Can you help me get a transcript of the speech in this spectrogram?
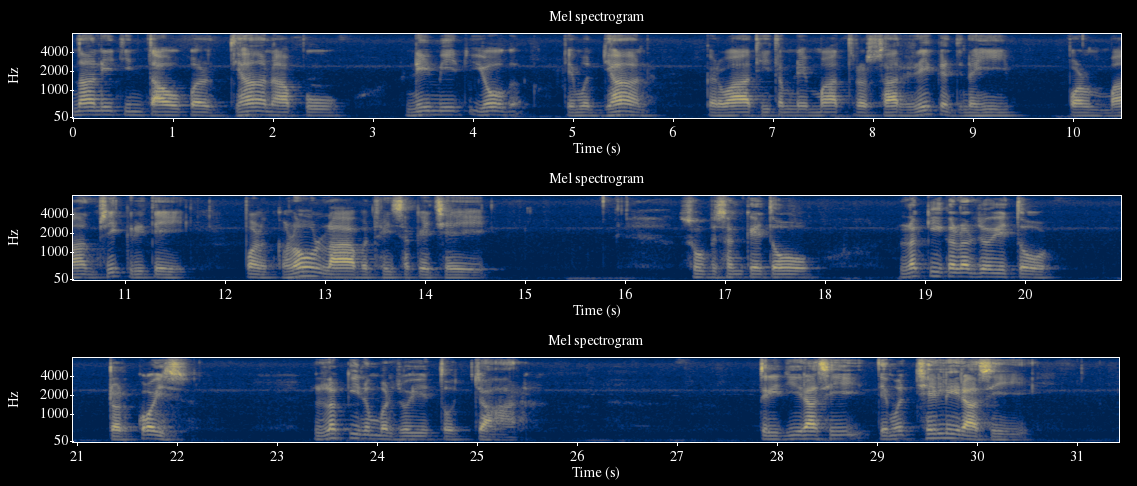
નાની ચિંતાઓ પર ધ્યાન આપવું, નિયમિત યોગ તેમજ ધ્યાન કરવાથી તમને માત્ર શારીરિક જ નહીં, પણ માનસિક રીતે પણ ઘણો લાભ થઈ શકે છે. શુભ સંકેતો. લકી કલર જોઈએ તો ટર્કોઈસ લકી નંબર જોઈએ તો ચાર. ત્રીજી રાશિ તેમજ છેલ્લી રાશિ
